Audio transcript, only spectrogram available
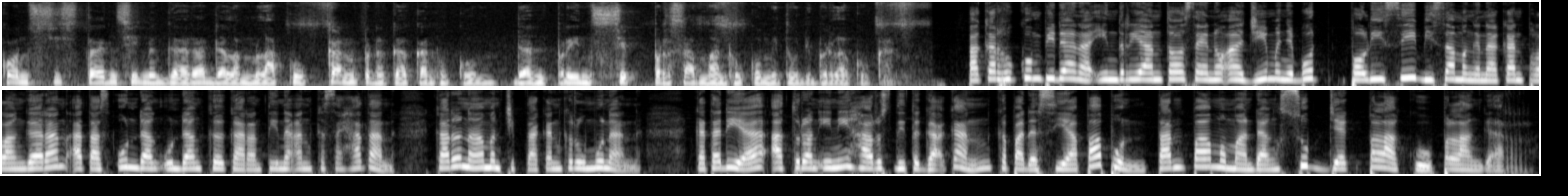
konsistensi negara dalam melakukan penegakan hukum dan prinsip persamaan hukum itu diberlakukan. Pakar hukum pidana Indrianto Seno Aji menyebut polisi bisa mengenakan pelanggaran atas undang-undang kekarantinaan kesehatan karena menciptakan kerumunan. Kata dia, aturan ini harus ditegakkan kepada siapa pun tanpa memandang subjek pelaku pelanggar.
